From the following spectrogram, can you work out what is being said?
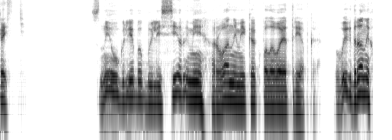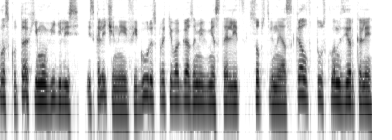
6. Сны у Глеба были серыми, рваными, как половая тряпка. В их драных лоскутах ему виделись искалеченные фигуры с противогазами вместо лиц, собственный оскал в тусклом зеркале,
